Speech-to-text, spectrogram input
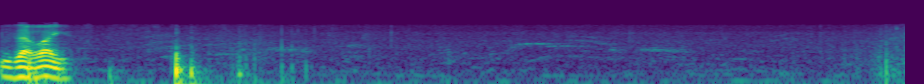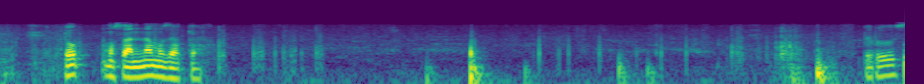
zawai. Untuk musanna muzakkar. يونس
